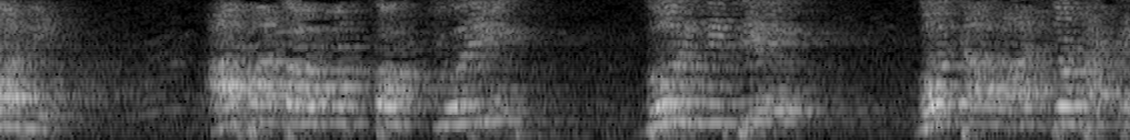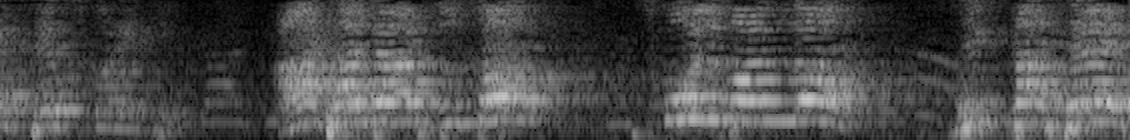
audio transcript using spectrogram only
হবে। আপাত মস্তক চুরি, দুর্নীতি গোটা রাজ্যটাকে শেষ করেছে। আট হাজার দুশো স্কুল বন্ধ, শিক্ষা শেষ।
